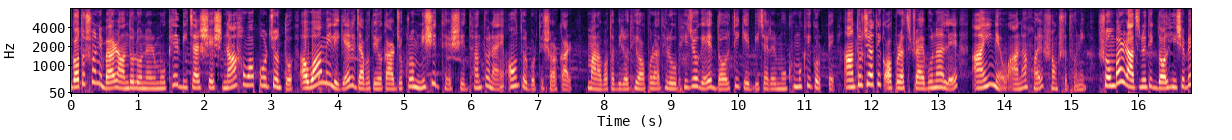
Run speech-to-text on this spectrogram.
গত শনিবার আন্দোলনের মুখে বিচার শেষ না হওয়া পর্যন্ত আওয়ামী লীগের যাবতীয় কার্যক্রম নিষিদ্ধের সিদ্ধান্ত নেয় অন্তর্বর্তী সরকার। মানবতা বিরোধী অপরাধের অভিযোগে দলটিকে বিচারের মুখোমুখি করতে আন্তর্জাতিক অপরাধ ট্রাইব্যুনালে আইনেও আনা হয় সংশোধনী। সোমবার রাজনৈতিক দল হিসেবে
